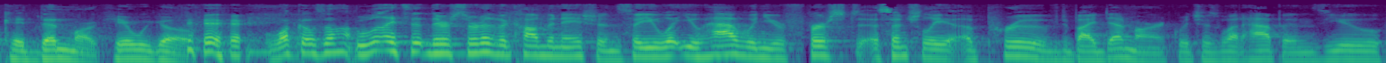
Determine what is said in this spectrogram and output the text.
okay Denmark here we go? what goes on? Well, it's a, there's sort of a combination. So you what you have when you're first essentially approved by Denmark which is what happens. You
